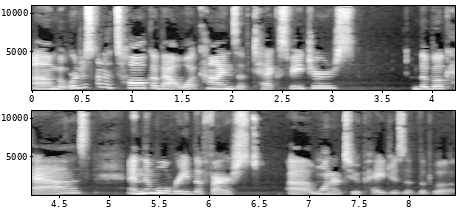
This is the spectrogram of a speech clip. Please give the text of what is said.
um, but we're just going to talk about what kinds of text features the book has, and then we'll read the first uh, one or two pages of the book.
